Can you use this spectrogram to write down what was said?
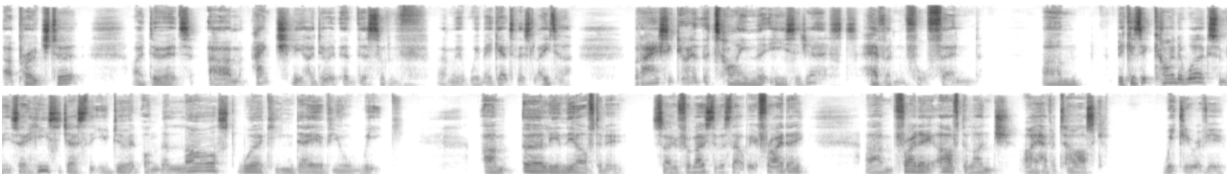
approach to it. I do it. Um, actually, I do it at the sort of. Mean, we may get to this later, but I actually do it at the time that he suggests. Heaven forfend, um, because it kind of works for me. So he suggests that you do it on the last working day of your week, um, early in the afternoon. So for most of us, that'll be a Friday. Um, Friday after lunch, I have a task, weekly review.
